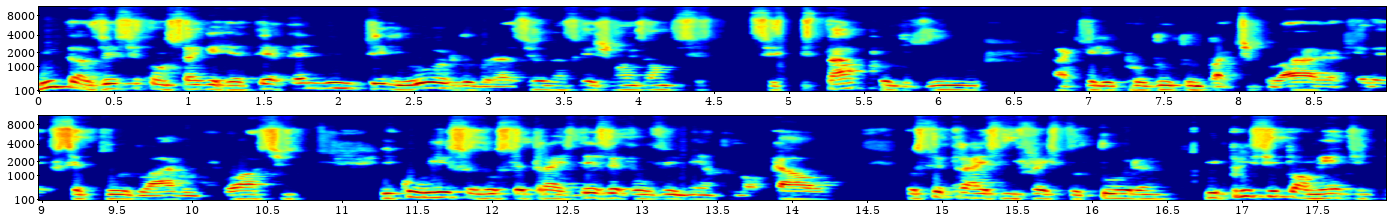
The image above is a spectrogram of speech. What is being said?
Muitas vezes se consegue reter até no interior do Brasil, nas regiões onde se, se está produzindo aquele produto em particular, aquele setor do agronegócio. E com isso você traz desenvolvimento local, você traz infraestrutura e principalmente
